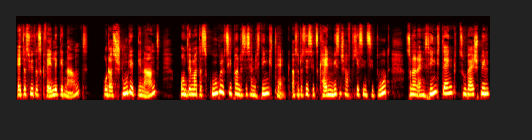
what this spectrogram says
etwas wird als Quelle genannt oder als Studie genannt. Und wenn man das googelt, sieht man, das ist ein Think Tank. Also das ist jetzt kein wissenschaftliches Institut, sondern ein Think Tank zum Beispiel,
